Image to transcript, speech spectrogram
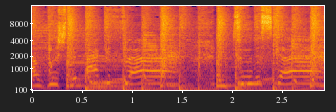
I wish that I could fly into the sky.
